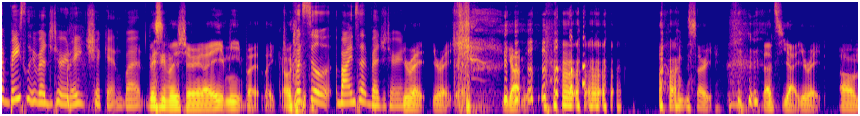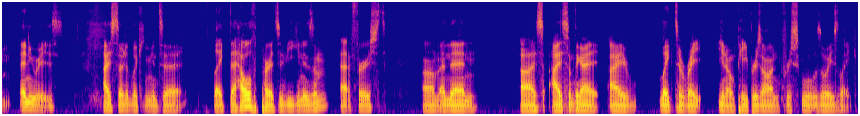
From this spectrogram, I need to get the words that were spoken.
I'm basically a vegetarian. I eat chicken, but Basically vegetarian. I ate meat, but like, oh, but still mindset vegetarian. you're right. You're right. You're right. You got me. I'm sorry. That's yeah. You're right. Um. Anyways, I started looking into like the health parts of veganism at first, um, and then uh, I something I I like to write you know papers on for school was always like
